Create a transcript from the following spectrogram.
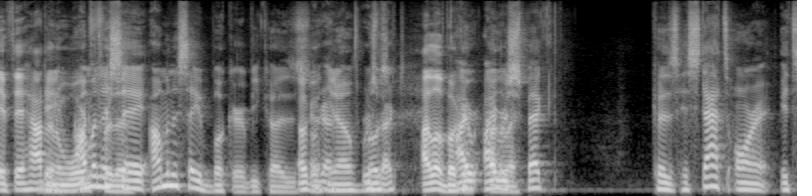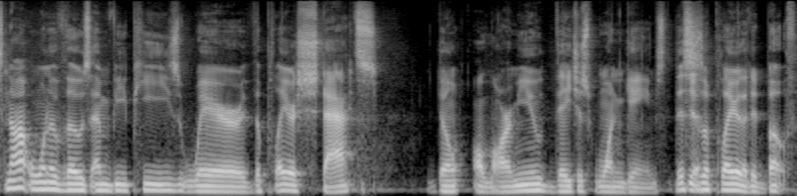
if they had an award I'm gonna for the, say I'm gonna say Booker because Okay. Okay. you know most- respect. I love Booker. I, I respect because his stats aren't. It's not one of those MVPs where the player's stats don't alarm you. They just won games. This is a player that did both.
